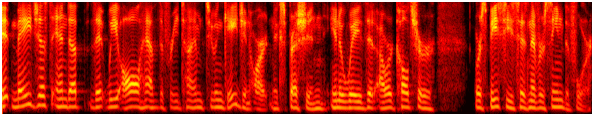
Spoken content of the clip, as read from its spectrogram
it may just end up that we all have the free time to engage in art and expression in a way that our culture or species has never seen before.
